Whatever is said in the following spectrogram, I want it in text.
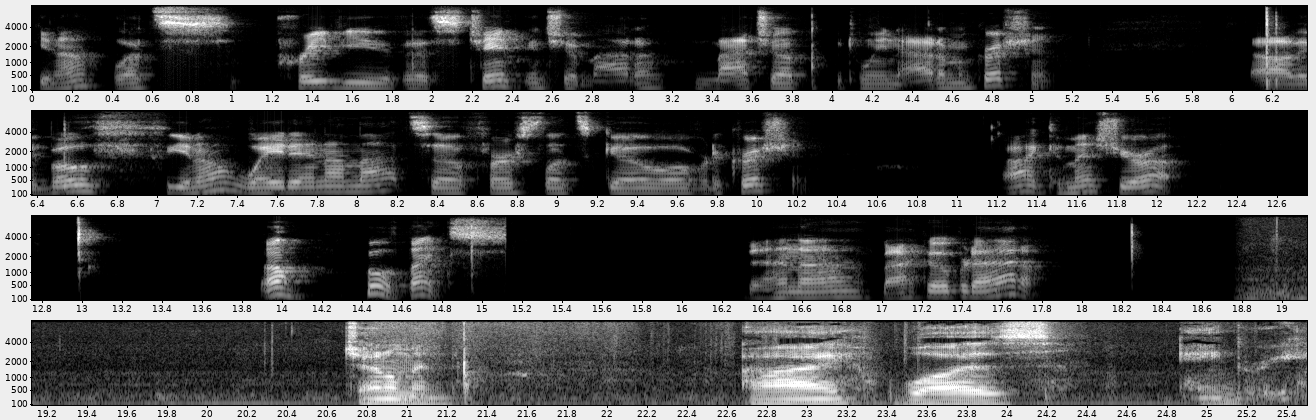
you know, let's preview this championship matchup between Adam and Christian. Uh, they both, you know, weighed in on that. So first, let's go over to Christian. All right, Commish, you're up. Oh, cool. Thanks. Then uh, back over to Adam. Gentlemen, I was angry,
